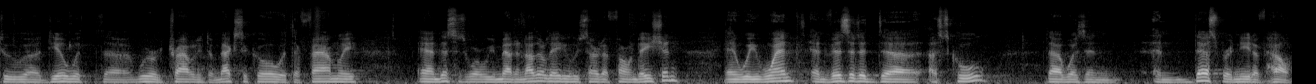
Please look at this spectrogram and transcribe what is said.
to uh, deal with, uh, we were traveling to Mexico with their family, and this is where we met another lady who started a foundation, and we went and visited uh, a school that was in, in desperate need of help.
